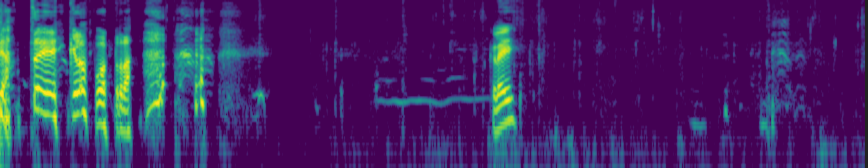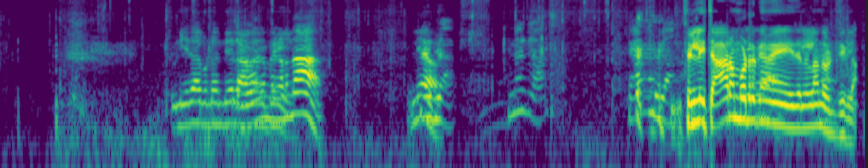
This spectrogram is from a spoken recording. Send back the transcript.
சத்த ஏக்கில போடுறா. கிளை துணிதான் கொண்டு வந்து சில்லி சாரம் போட்டிருக்கேன் இதுலலாம் தொடச்சிக்கலாம்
